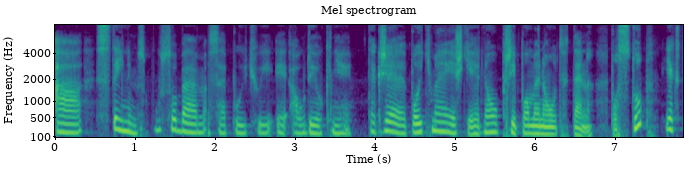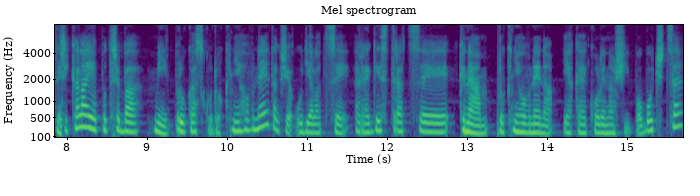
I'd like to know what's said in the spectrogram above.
a stejným způsobem se půjčují i audioknihy. Takže pojďme ještě jednou připomenout ten postup. Jak jste říkala, je potřeba mít průkazku do knihovny, takže udělat si registraci k nám do knihovny na jakékoliv naší pobočce.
